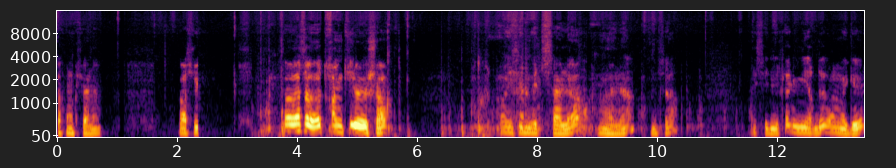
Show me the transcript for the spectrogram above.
Ça fonctionne. Hein. Ça va, ça va, tranquille le chat. On va essayer de mettre ça là. Voilà, comme ça. Essayer de mettre la lumière devant ma gueule,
